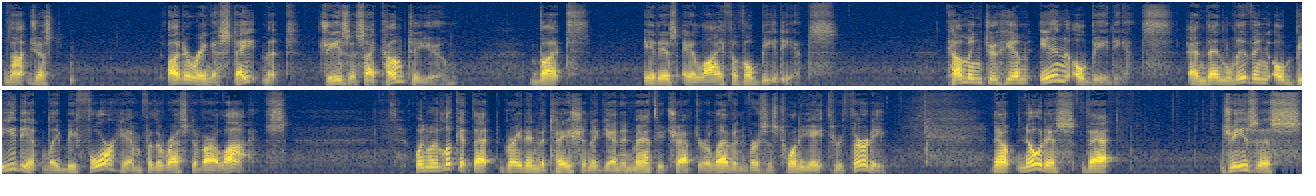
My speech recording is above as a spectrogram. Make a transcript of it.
not just uttering a statement, Jesus, I come to you, but it is a life of obedience. Coming to him in obedience and then living obediently before him for the rest of our lives. When we look at that great invitation again in Matthew chapter 11, verses 28 through 30, now notice that Jesus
